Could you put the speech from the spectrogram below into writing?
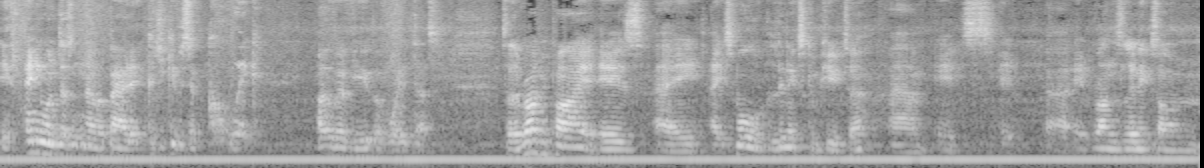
if anyone doesn't know about it, could you give us a quick overview of what it does? So the Raspberry Pi is a, a small Linux computer. Um, it's it, uh, it runs Linux on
